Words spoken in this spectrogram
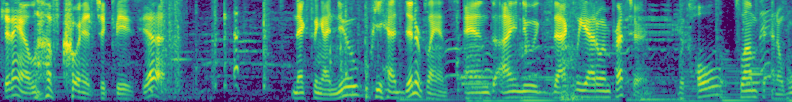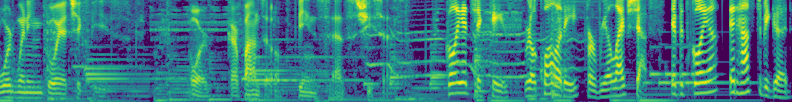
kidding? I love Goya chickpeas, yeah. Next thing I knew, we had dinner plans, and I knew exactly how to impress her with whole, plump, and award winning Goya chickpeas. Or garbanzo beans, as she says. Goya chickpeas, real quality for real life chefs. If it's Goya, it has to be good.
